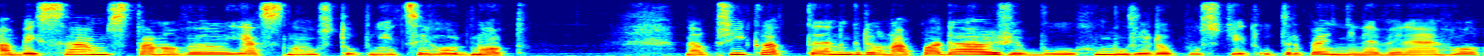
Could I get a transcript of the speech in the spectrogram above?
aby sám stanovil jasnou stupnici hodnot. Například ten, kdo napadá, že Bůh může dopustit utrpení nevinného,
